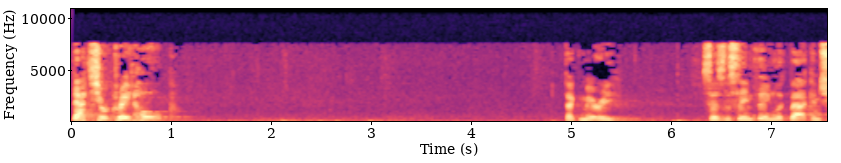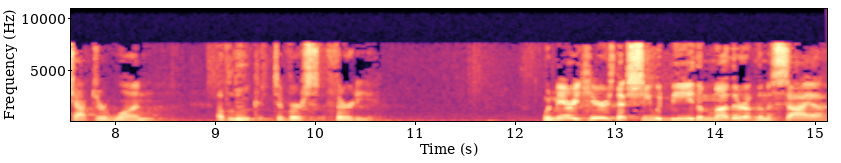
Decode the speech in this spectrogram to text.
That's your great hope. In fact, Mary says the same thing. Look back in chapter 1 of Luke to verse 30. When Mary hears that she would be the mother of the Messiah,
